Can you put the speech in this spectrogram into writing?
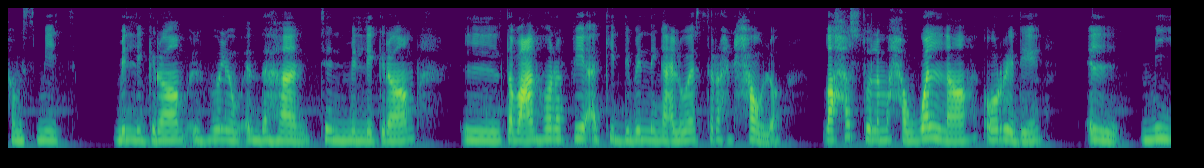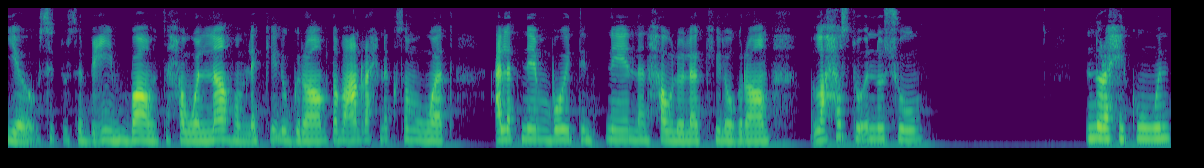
خمسمية ملي جرام. ال volume in the hand 10 ملي جرام. طبعا هون في أكيد depending على ال weight رح نحوله. لاحظتوا لما حولنا already 176 باوند حولناهم لكيلو جرام طبعا رح نقسم what على 2.2 لنحوله لكيلو جرام لاحظتوا إنه شو؟ إنه رح يكون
